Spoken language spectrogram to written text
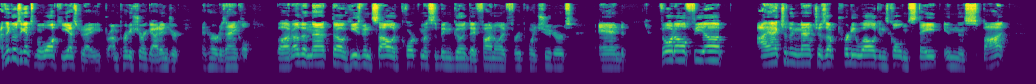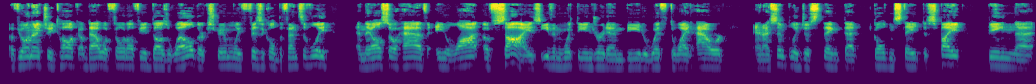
I think it was against Milwaukee yesterday. I'm pretty sure he got injured and hurt his ankle. But other than that, though, he's been solid. Korkmaz have been good. They finally have three point shooters. And Philadelphia, I actually think matches up pretty well against Golden State in this spot. If you want to actually talk about what Philadelphia does well, they're extremely physical defensively, and they also have a lot of size, even with the injury to Embiid, with Dwight Howard. And I simply just think that Golden State, despite being that,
